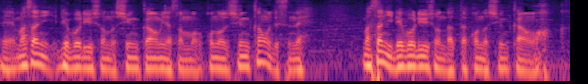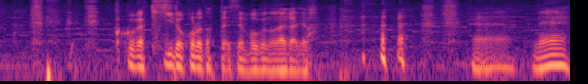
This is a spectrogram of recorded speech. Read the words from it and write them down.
えー、まさにレボリューションの瞬間を皆さんも、この瞬間をですね、まさにレボリューションだったこの瞬間を ここが聞きどころだったですね、僕の中では。えー、ね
